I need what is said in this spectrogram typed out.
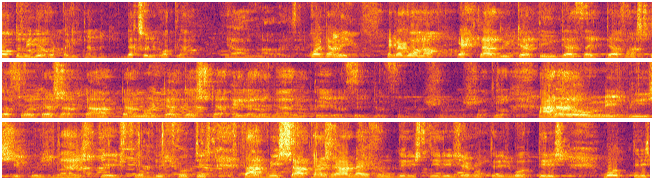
অত ভিডিও করতে গিতার নাকি? দেখছ নি কতলা? কয়টা একটা দুইটা, তিনটা, চারটা, পাঁচটা, ছয়টা, সাতটা, আটটা, নয়টা, দশটা, এগারো, বারো, তেরো ষোলো, সতেরো, আঠারো, উনিশ, বিশ, একুশ, বাইশ, তেইশ, চব্বিশ, পঁচিশ, ছাব্বিশ আঠাশ, উনত্রিশ, তিরিশ, একত্রিশ, বত্রিশ বত্রিশ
